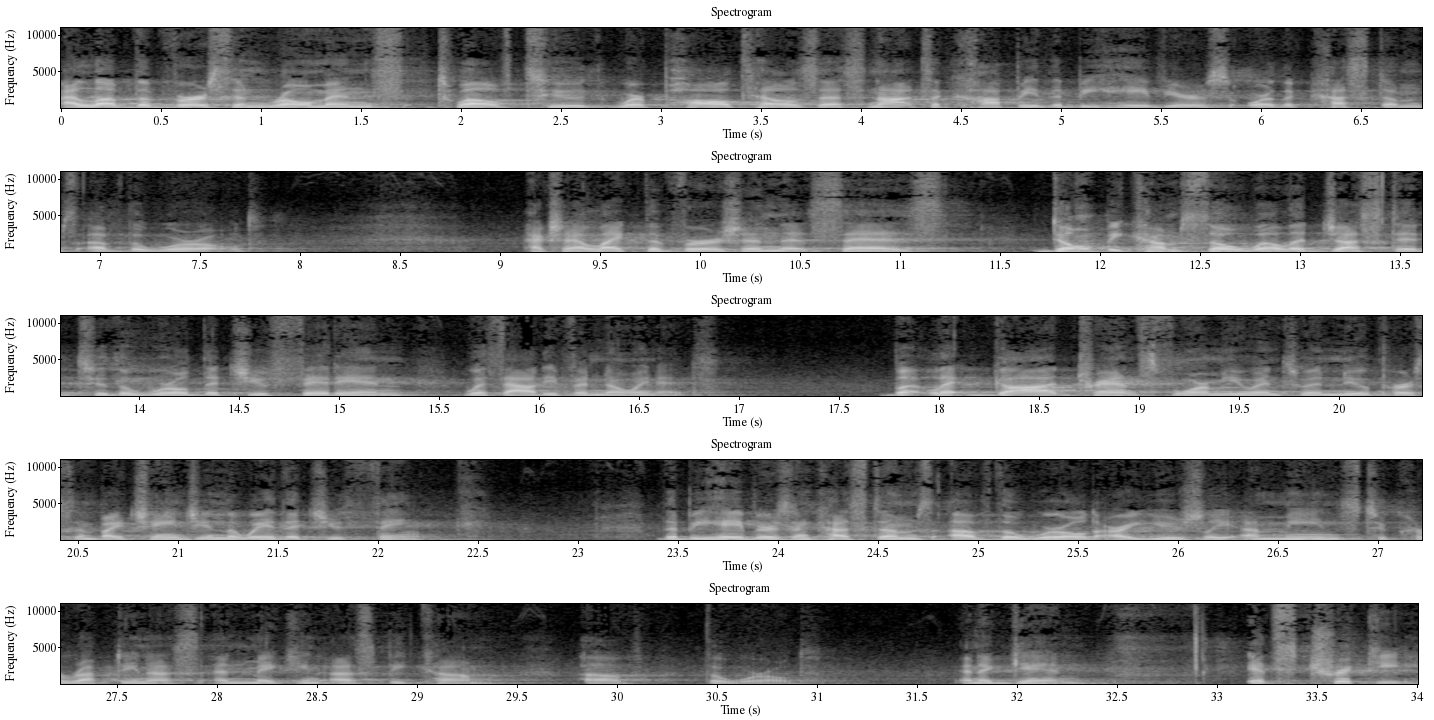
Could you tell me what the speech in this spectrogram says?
I love the verse in Romans 12:2 where Paul tells us not to copy the behaviors or the customs of the world. Actually, I like the version that says, "Don't become so well adjusted to the world that you fit in without even knowing it." But let God transform you into a new person by changing the way that you think. The behaviors and customs of the world are usually a means to corrupting us and making us become of the world. And again, it's tricky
